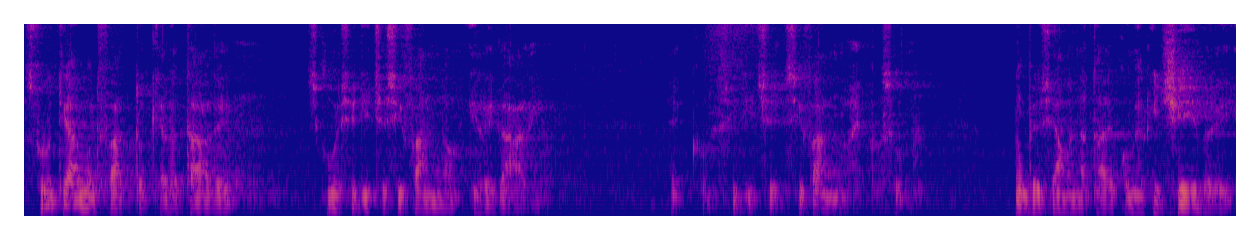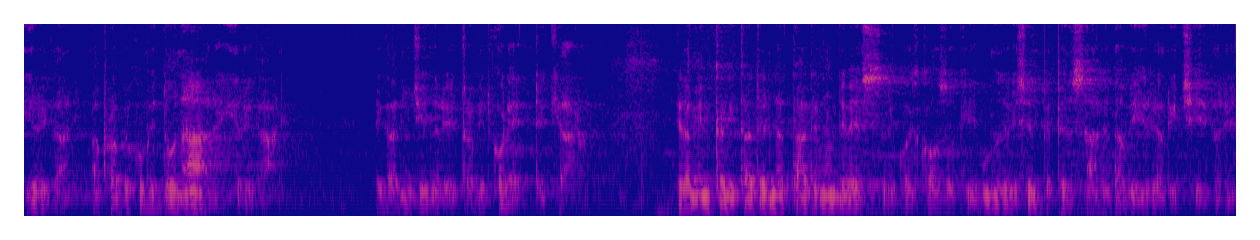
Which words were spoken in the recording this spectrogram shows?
sfruttiamo il fatto che a Natale, come si dice, si fanno i regali. Ecco, si dice, si fanno, ecco. Non pensiamo al Natale come ricevere i regali, ma proprio come donare i regali. Regali in genere, tra virgolette, è chiaro e la mentalità del Natale non deve essere qualcosa che uno deve sempre pensare ad avere, a ricevere,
